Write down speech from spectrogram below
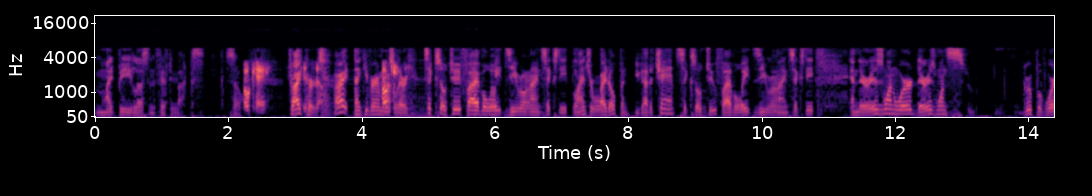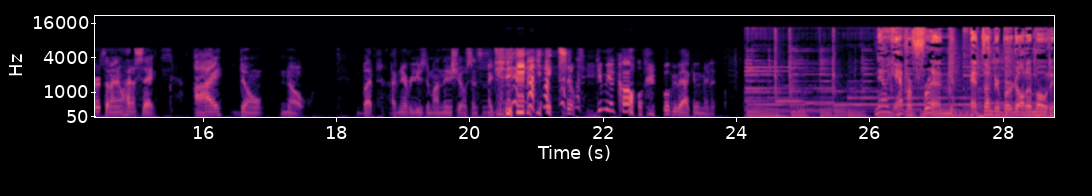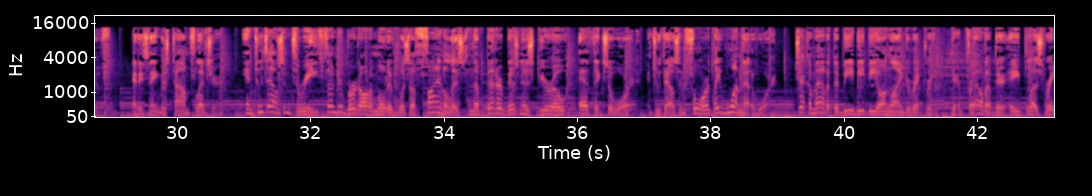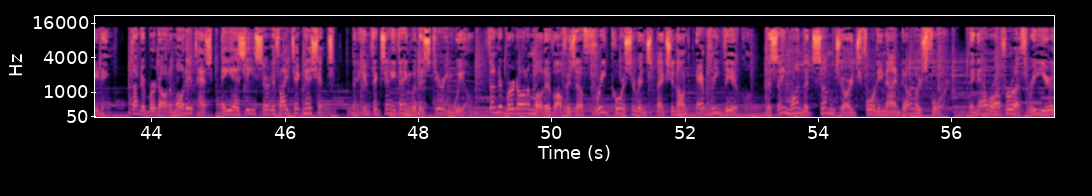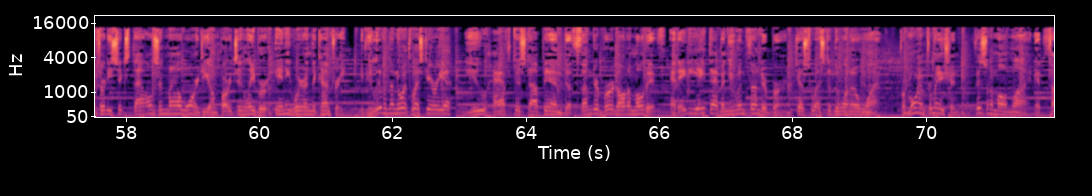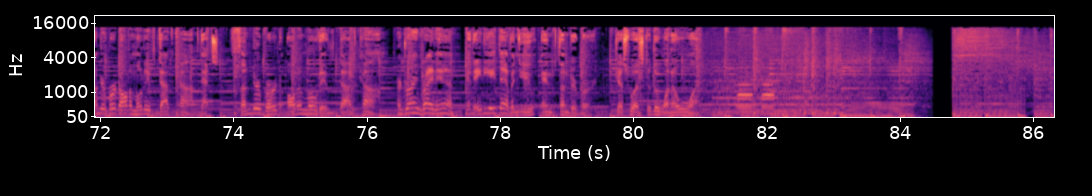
might be less than 50 bucks. So Okay. Try It's, uh, All right. Thank you very much, Okay. Larry. 602-508-0960. Lines are wide open. You got a chance. 602-508-0960. And there is one word, there is one s- group of words that I know how to say. I don't know. But I've never used them on this show since 1988. so give me a call. We'll be back in a minute. Now you have a friend at Thunderbird Automotive, and his name is Tom Fletcher. In 2003, Thunderbird Automotive was a finalist in the Better Business Bureau Ethics Award. In 2004, they won that award. Check them out at the BBB online directory. They're proud of their A-plus rating. Thunderbird Automotive has ASE certified technicians. They can fix anything with a steering wheel. Thunderbird Automotive offers a free Corsair inspection on every vehicle, the same one that some charge $49 for. They now offer a three-year, 36,000-mile warranty on parts and labor anywhere in the country. If you live in the Northwest area, you have to stop in to Thunderbird Automotive at 88th Avenue in Thunderbird, just west of the 101. For more information, visit them online at ThunderbirdAutomotive.com. That's ThunderbirdAutomotive.com. Or drive right in at 88th Avenue and Thunderbird, just west of the 101.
